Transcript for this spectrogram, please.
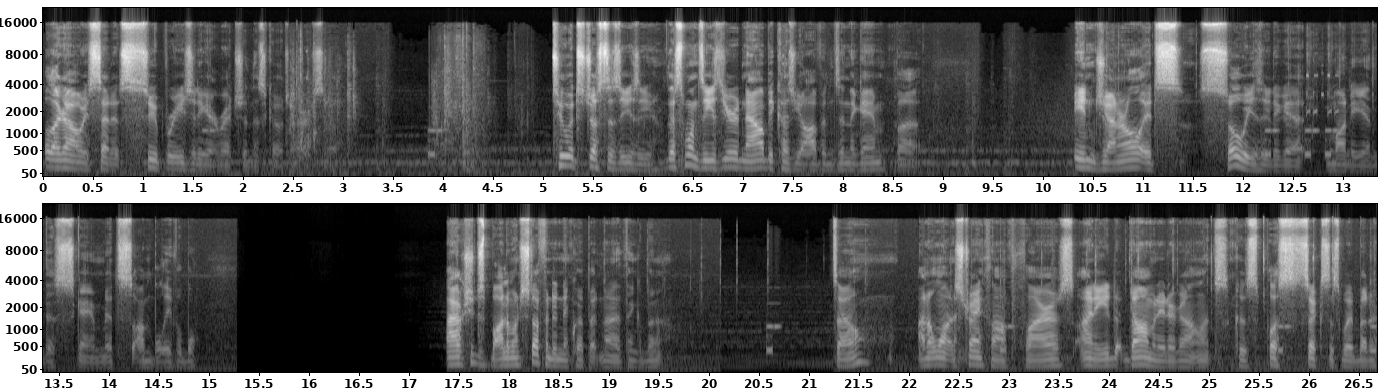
Well, like I always said, it's super easy to get rich in this KOTOR, so... Two, it's just as easy. This one's easier now because Yavin's in the game, but... In general, it's so easy to get money in this game. It's unbelievable. I actually just bought a bunch of stuff and didn't equip it, now I think about it. So, I don't want strength amplifiers. I need Dominator gauntlets, because plus 6 is way better.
